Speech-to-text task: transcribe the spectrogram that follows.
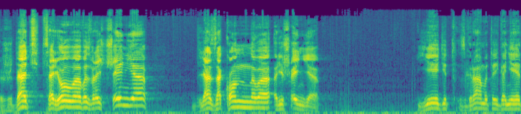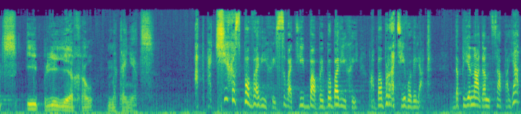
Ждать царева возвращения для законного решения. Едет с грамотой гонец и приехал, наконец. Откачиха с поварихой, сватьей бабой-бабарихой, обобрать его велят. Да пьяна гонца паят,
